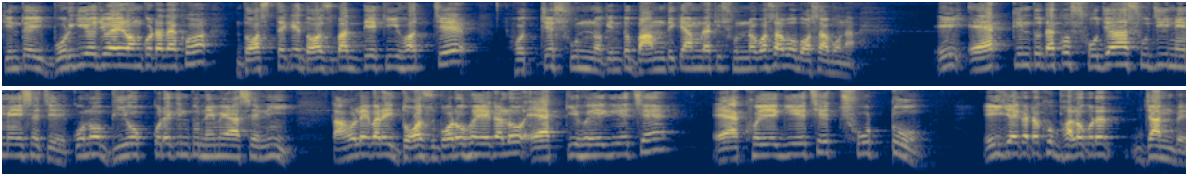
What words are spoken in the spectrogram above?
কিন্তু এই বর্গীয় জয়ের অঙ্কটা দেখো, দশ থেকে দশ বাদ দিয়ে কি হচ্ছে? হচ্ছে শূন্য, কিন্তু বাম দিকে আমরা কি শূন্য বসাবো? বসাবো না। এই এক কিন্তু দেখো সোজা সুজি নেমে এসেছে, কোনো বিয়োগ করে কিন্তু নেমে আসেনি। তাহলে এবার এই দশ বড় হয়ে গেল, এক কি হয়ে গিয়েছে? এক হয়ে গিয়েছে ছোট্ট। এই জায়গাটা খুব ভালো করে জানবে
